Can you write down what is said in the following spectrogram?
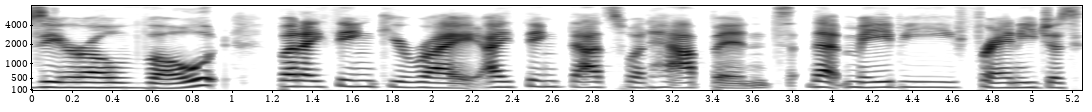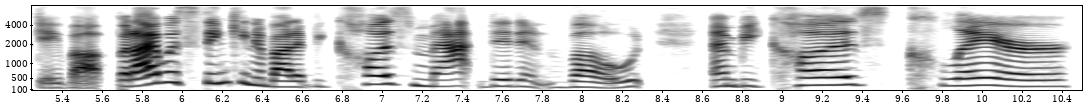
zero vote. But I think you're right. I think that's what happened, that maybe Frannie just gave up. But I was thinking about it because Matt didn't vote and because Claire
